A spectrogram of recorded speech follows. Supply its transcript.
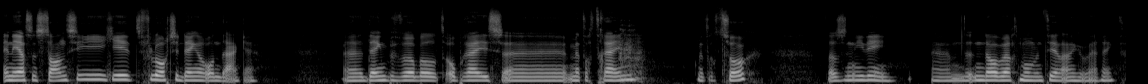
in eerste instantie gaat Floortje dingen ontdekken. Denk bijvoorbeeld op reis met de trein, met de zog. Dat is een idee. D- en daar werd momenteel aan gewerkt.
